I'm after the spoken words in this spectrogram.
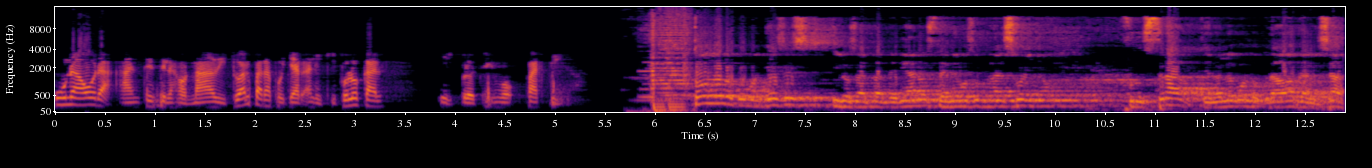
una hora antes de la jornada habitual para apoyar al equipo local el próximo partido. Todos los bumangueses y los santanderianos tenemos un gran sueño frustrado que no lo hemos logrado realizar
